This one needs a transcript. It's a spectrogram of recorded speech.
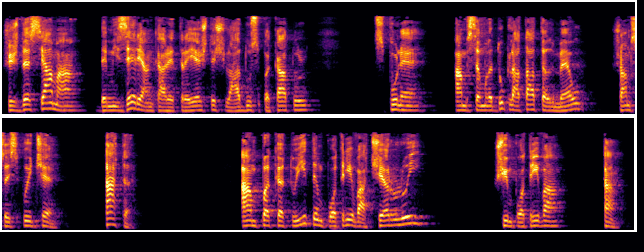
și își dă seama de mizeria în care trăiește și l-a adus păcatul, spune, am să mă duc la tatăl meu și am să-i spui ce? Tată, am păcătuit împotriva cerului și împotriva ta.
